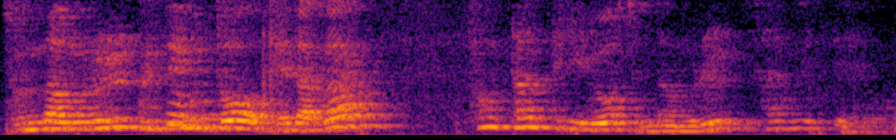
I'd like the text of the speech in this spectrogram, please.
전나무를 그때부터 게다가 성탄트리로 전나무를 사용했대요.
